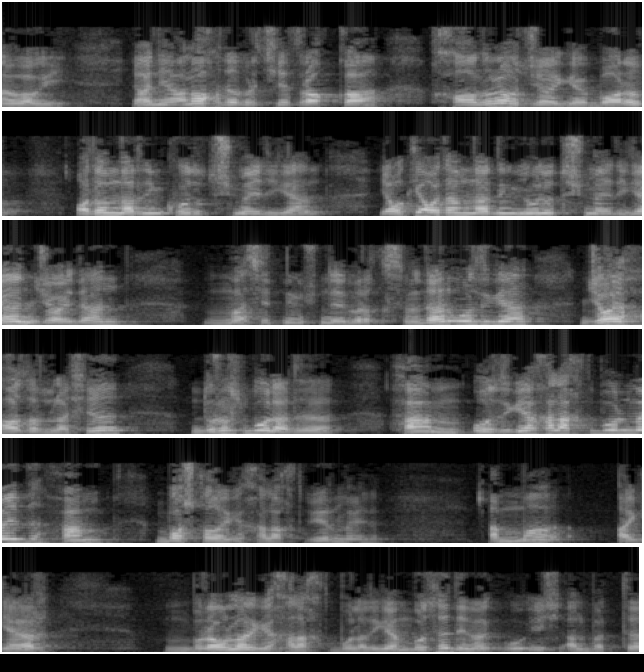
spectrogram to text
navoiy. Ya'ni alohida bir chetroqqa xoliroq joyga borib odamlarning ko'zi tushmaydigan yoki odamlarning yo'li tushmaydigan joydan masjidning shunday bir qismidan o'ziga joy hozirlashi durust bo'ladi. Ham o'ziga xalaqit bo'lmaydi ham boshqalarga xalaqit bermaydi. Ammo agar birovlarga xalaqit bo'ladigan bo'lsa demak u ish albatta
